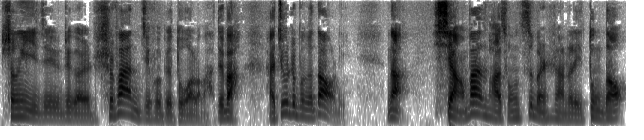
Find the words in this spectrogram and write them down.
生意这个这个吃饭的机会不就多了吗？对吧？啊，就这么个道理。那想办法从资本市场这里动刀。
